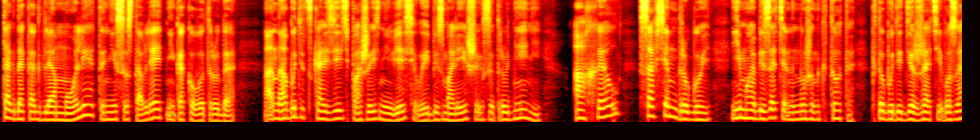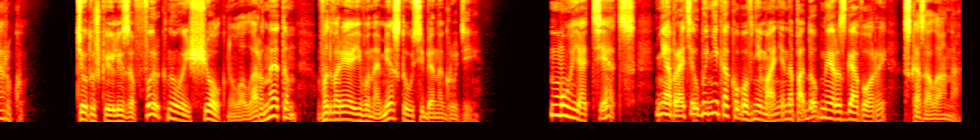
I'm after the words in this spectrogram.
тогда как для Молли это не составляет никакого труда. Она будет скользить по жизни весело и без малейших затруднений. А Хелл совсем другой. Ему обязательно нужен кто-то, кто будет держать его за руку». Тетушка Элиза фыркнула и щелкнула ларнетом, водворяя его на место у себя на груди. «Мой отец не обратил бы никакого внимания на подобные разговоры», — сказала она.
